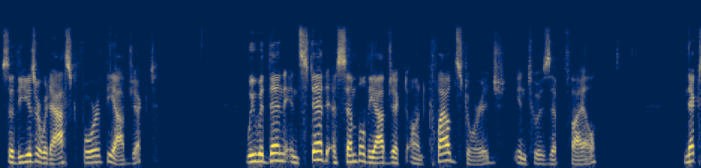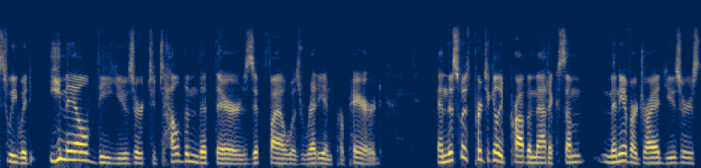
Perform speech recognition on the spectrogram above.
So the user would ask for the object. We would then instead assemble the object on cloud storage into a zip file. Next, we would email the user to tell them that their zip file was ready and prepared. And this was particularly problematic. Some, many of our Dryad users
